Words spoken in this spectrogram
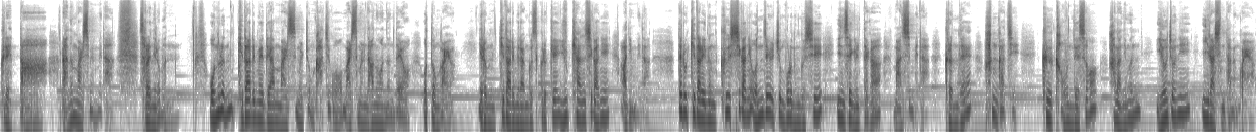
그랬다라는 말씀입니다. 사랑 여러분 오늘은 기다림에 대한 말씀을 좀 가지고 말씀을 나누었는데요. 어떤가요? 여러분, 기다림이란 것은 그렇게 유쾌한 시간이 아닙니다. 때로 기다리는 그 시간이 언제일지 모르는 것이 인생일 때가 많습니다. 그런데 한 가지, 그 가운데서 하나님은 여전히 일하신다는 거예요.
